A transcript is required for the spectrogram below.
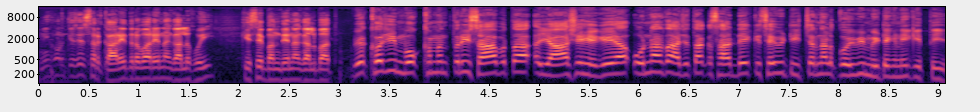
ਨਹੀਂ ਹੁਣ ਕਿਸੇ ਸਰਕਾਰੀ ਦਰਬਾਰੇ ਨਾਲ ਗੱਲ ਹੋਈ? ਕਿਸੇ ਬੰਦੇ ਨਾਲ ਗੱਲਬਾਤ? ਵੇਖੋ ਜੀ, ਮੁੱਖ ਮੰਤਰੀ ਸਾਹਿਬ ਤਾਂ ਅਯਾਸ਼ ਹੈਗੇ ਆ, ਉਹਨਾਂ ਤਾਂ ਅੱਜ ਤੱਕ ਸਾਡੇ ਕਿਸੇ ਵੀ ਟੀਚਰ ਨਾਲ ਕੋਈ ਵੀ ਮੀਟਿੰਗ ਨਹੀਂ ਕੀਤੀ।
